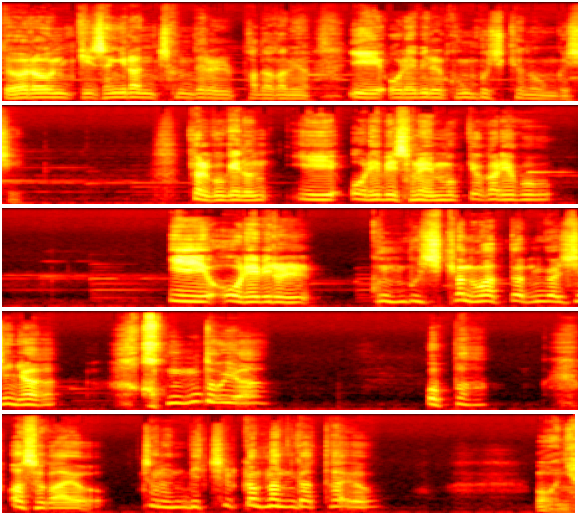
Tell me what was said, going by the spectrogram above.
더러운 기생이란 천대를 받아가며 이 오래비를 공부시켜 놓은 것이 결국에는 이 오래비 손에 묶여가려고 이 오래비를 공부시켜 놓았던 것이냐? 홍도야 오빠 어서 가요. 저는 미칠 것만 같아요. 오냐?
